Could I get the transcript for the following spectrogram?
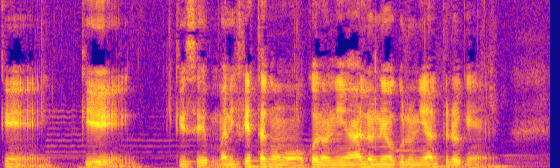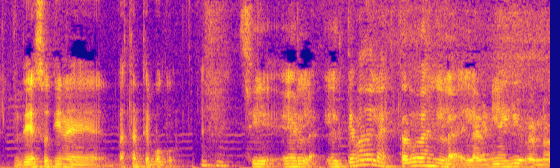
que, que, que se manifiesta como colonial o neocolonial, pero que de eso tiene bastante poco. Sí, el, el, tema de las estatuas en la, en la Avenida Aguirre, ¿no?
